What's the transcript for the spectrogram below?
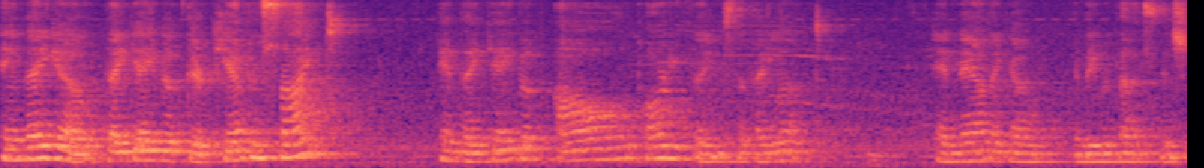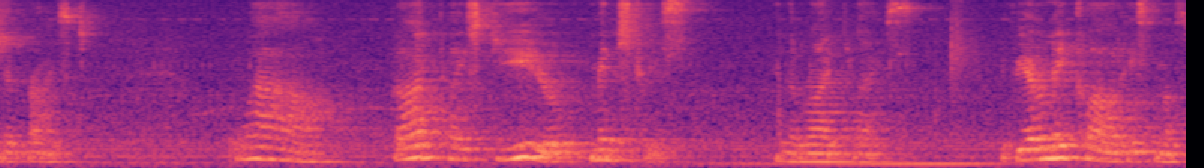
And they go, they gave up their camping site, and they gave up all the party things that they loved. And now they go and be with us and share Christ. Wow. God placed your ministries in the right place. If you ever meet Claude, he's the most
